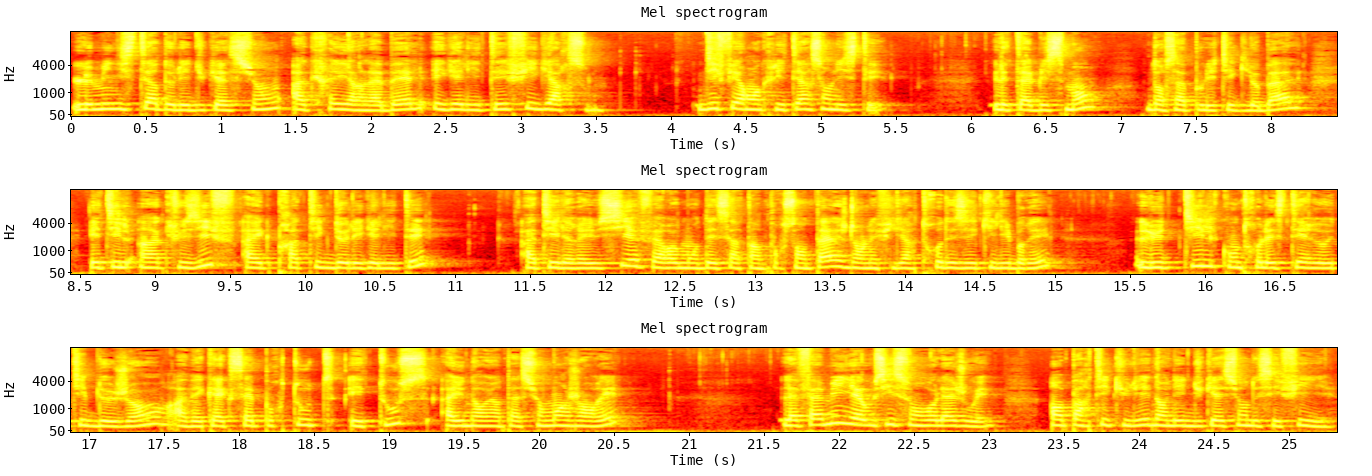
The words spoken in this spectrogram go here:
le ministère de l'Éducation a créé un label Égalité filles-garçons. Différents critères sont listés. L'établissement, dans sa politique globale, est-il inclusif avec pratique de l'égalité? A-t-il réussi à faire remonter certains pourcentages dans les filières trop déséquilibrées? Lutte-t-il contre les stéréotypes de genre avec accès pour toutes et tous à une orientation moins genrée? La famille a aussi son rôle à jouer, en particulier dans l'éducation de ses filles.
